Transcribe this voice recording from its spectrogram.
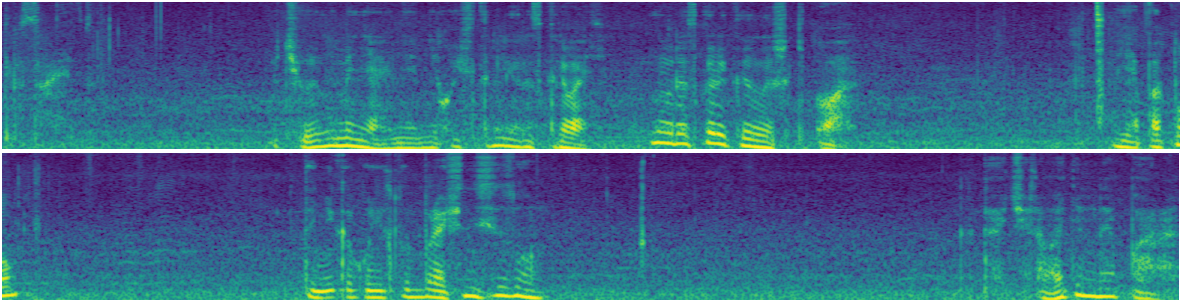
Красавец. Учуял меня, не, не хочет крылья раскрывать. Ну, раскрой крылышки. О. Я потом. Да никак у них тут брачный сезон. Какая очаровательная пара.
